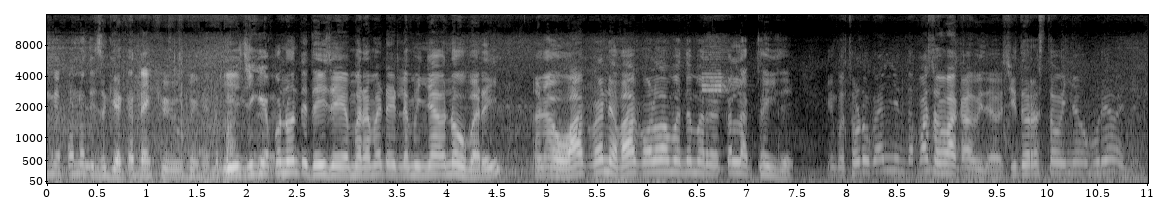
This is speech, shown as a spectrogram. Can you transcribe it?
અમે પનોતી જગ્યા કરી નાખ્યું ઊભી એ જગ્યા પણ નહોતી થઈ જાય અમારા માટે એટલે અમે અહીંયા ન ઊભા રહી. અને આ વાક હોય ને વાક વળવામાં તમારે કલાક થઈ જાય. કેમ કે થોડુંક આવી ને તો પાછો વાક આવી જાય સીધો રસ્તો હોય ત્યાં ઊભું રહેવાય ને.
